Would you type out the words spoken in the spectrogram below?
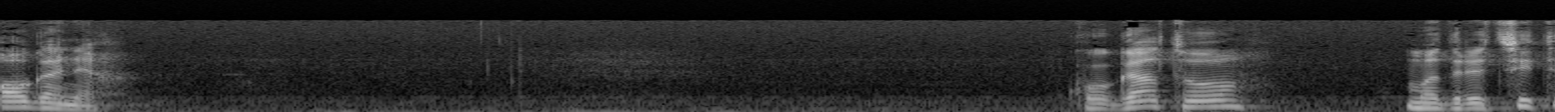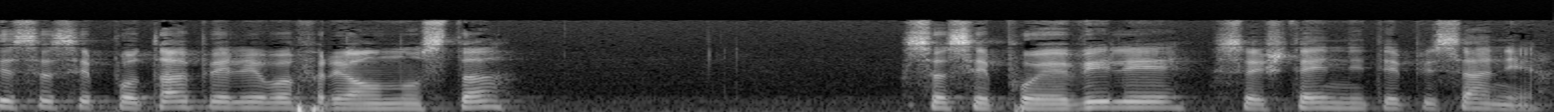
огъня. Когато мъдреците са се потапили в реалността, са се появили свещените писания.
